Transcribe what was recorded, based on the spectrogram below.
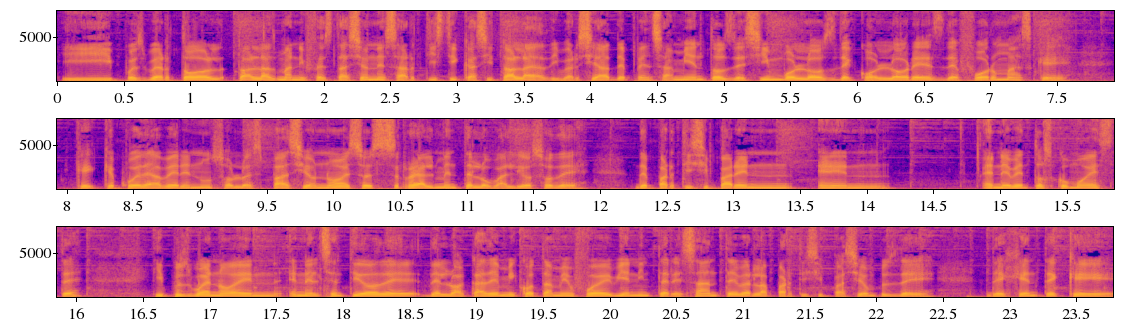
y pues ver todas las manifestaciones artísticas y toda la diversidad de pensamientos, de símbolos, de colores, de formas que, que, puede haber en un solo espacio, ¿no? Eso es realmente lo valioso de, de participar en, en, en eventos como este y pues bueno, en, en el sentido de, de, lo académico también fue bien interesante ver la participación pues de, de gente que,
